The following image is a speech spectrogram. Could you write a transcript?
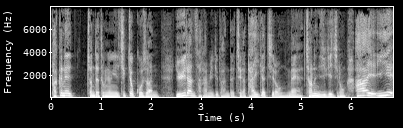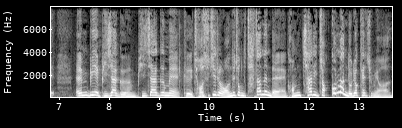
박근혜 전 대통령이 직접 고소한 유일한 사람이기도 한데 제가 다 이겼지롱. 네. 저는 이기지롱. 아, 예, 이 MB의 비자금, 비자금의 그 저수지를 어느 정도 찾았는데 검찰이 조금만 노력해 주면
